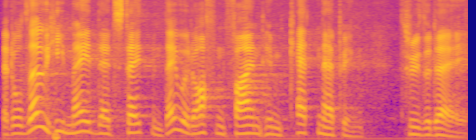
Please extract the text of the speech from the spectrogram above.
that although he made that statement, they would often find him catnapping through the day.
